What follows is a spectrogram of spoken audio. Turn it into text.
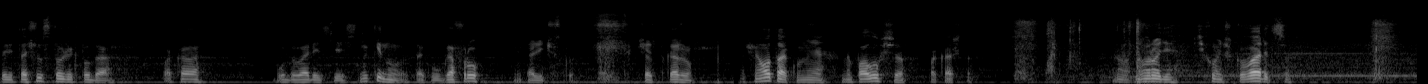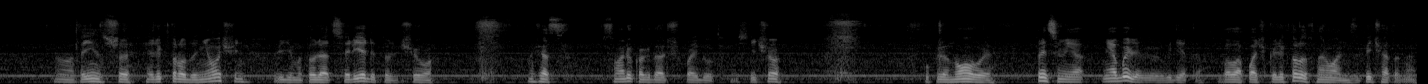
перетащу столик туда. Пока буду варить здесь. Ну, кину такую гофру металлическую. Сейчас покажу. В общем, вот так у меня на полу все пока что. Вот, ну, вроде потихонечку варится. Вот, единственное, что электроды не очень. Видимо, то ли отсырели, то ли чего. Ну, сейчас посмотрю, как дальше пойдут. Если что, куплю новые. В принципе, у меня, у меня были где-то. Была пачка электродов нормально запечатанная.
